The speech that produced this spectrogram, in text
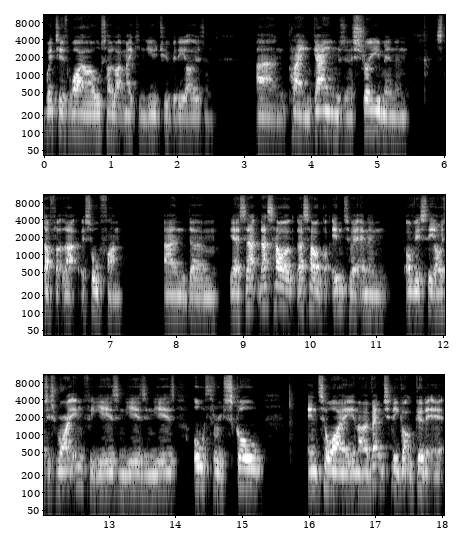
Which is why I also like making YouTube videos and and playing games and streaming and stuff like that. It's all fun, and um, yeah, so that, that's how I, that's how I got into it. And then obviously I was just writing for years and years and years, all through school until I, you know, eventually got good at it.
